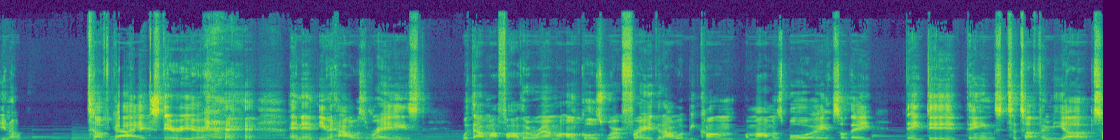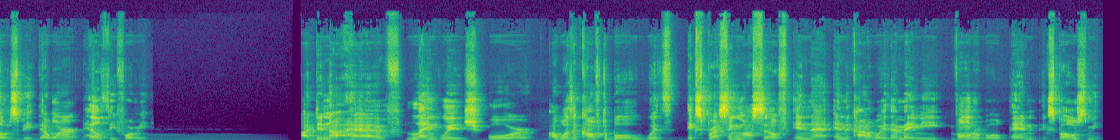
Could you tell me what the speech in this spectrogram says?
you know, tough guy exterior. and then even how I was raised without my father around, my uncles were afraid that I would become a mama's boy. And so they they did things to toughen me up, so to speak, that weren't healthy for me. I did not have language or I wasn't comfortable with expressing myself in that in the kind of way that made me vulnerable and exposed me.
